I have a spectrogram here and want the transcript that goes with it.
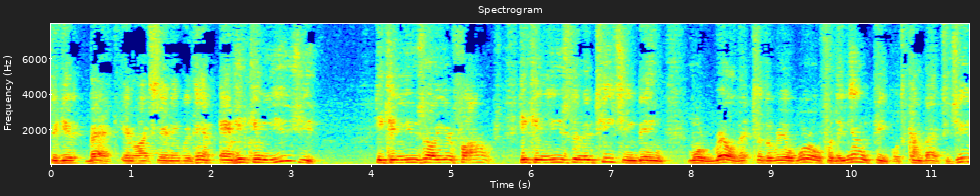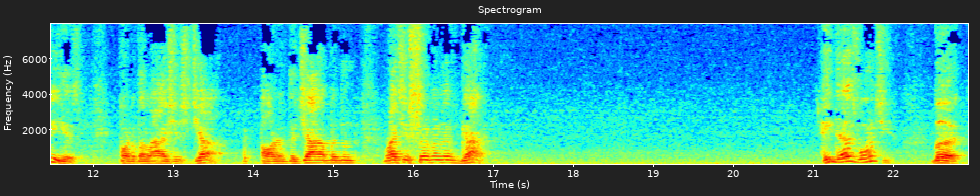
to get back in right standing with Him. And He can use you. He can use all your followers. He can use the new teaching being more relevant to the real world for the young people to come back to Judaism. Part of Elijah's job. Part of the job of the righteous servant of God. He does want you. But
